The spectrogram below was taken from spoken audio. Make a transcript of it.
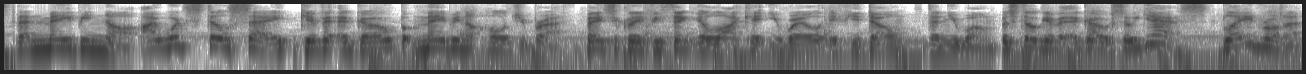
then maybe not. I would still say give it a go, but maybe not hold your breath. Basically, if you think you'll like it, you will. If you don't, then you won't. But still give it a go. So yes, Blade Runner.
